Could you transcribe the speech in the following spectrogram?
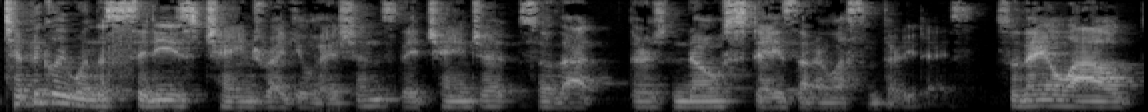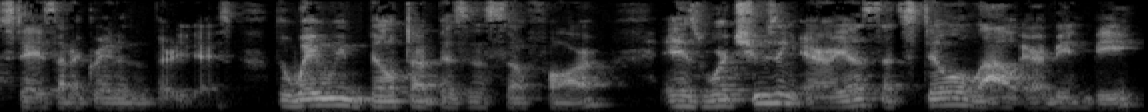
typically when the cities change regulations, they change it so that there's no stays that are less than 30 days. So they allow stays that are greater than 30 days. The way we built our business so far is we're choosing areas that still allow Airbnb,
